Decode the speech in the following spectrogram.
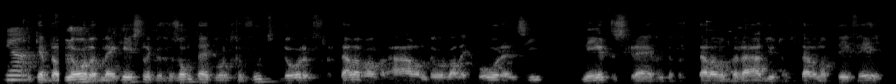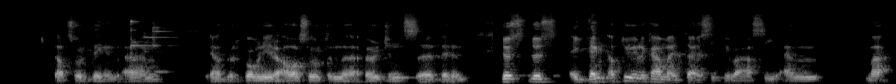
Ja. Ik heb dat nodig. Mijn geestelijke gezondheid wordt gevoed door het vertellen van verhalen, door wat ik hoor en zie neer te schrijven, te vertellen op de radio, te vertellen op tv. Dat soort dingen. Um, ja, er komen hier alle soorten uh, urgents uh, binnen. Dus, dus ik denk natuurlijk aan mijn thuissituatie. En, maar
